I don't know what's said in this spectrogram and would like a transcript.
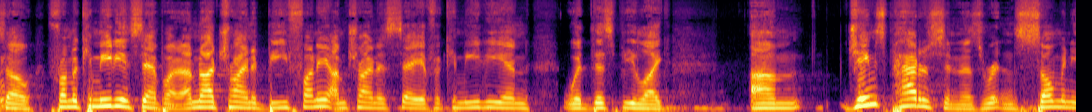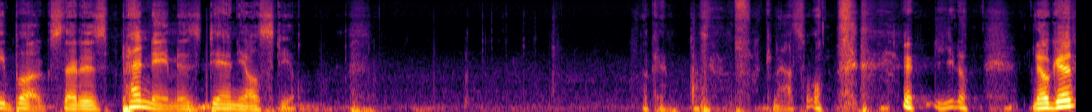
so from a comedian standpoint, I'm not trying to be funny. I'm trying to say if a comedian would this be like. Um, James Patterson has written so many books that his pen name is Danielle Steel. Okay. Fucking asshole. you know, no good?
